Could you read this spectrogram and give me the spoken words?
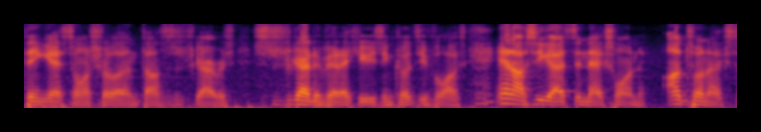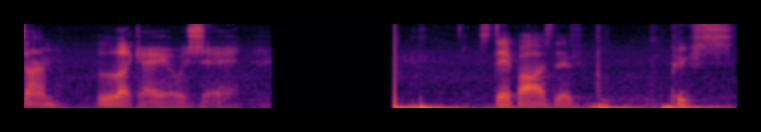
Thank you guys so much for 11,000 subscribers. Subscribe to VidIQ using code Vlogs. And I'll see you guys in the next one. Until next time, like I always say. Stay positive. Peace.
